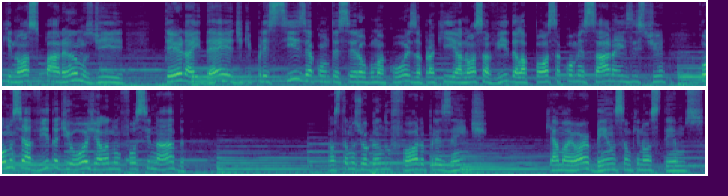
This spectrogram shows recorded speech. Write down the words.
que nós paramos de ter a ideia de que precise acontecer alguma coisa para que a nossa vida ela possa começar a existir, como se a vida de hoje ela não fosse nada. Nós estamos jogando fora o presente, que é a maior bênção que nós temos.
